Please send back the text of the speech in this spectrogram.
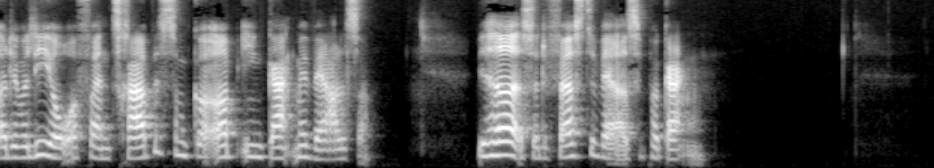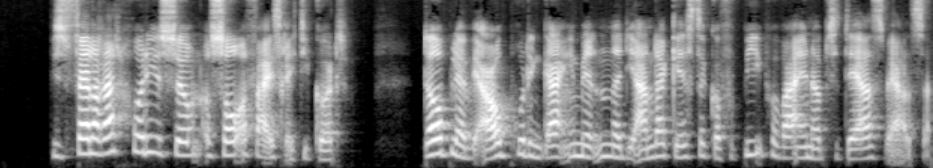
og det var lige over for en trappe, som går op i en gang med værelser. Vi havde altså det første værelse på gangen. Vi falder ret hurtigt i søvn og sover faktisk rigtig godt. Dog bliver vi afbrudt en gang imellem, når de andre gæster går forbi på vejen op til deres værelser.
